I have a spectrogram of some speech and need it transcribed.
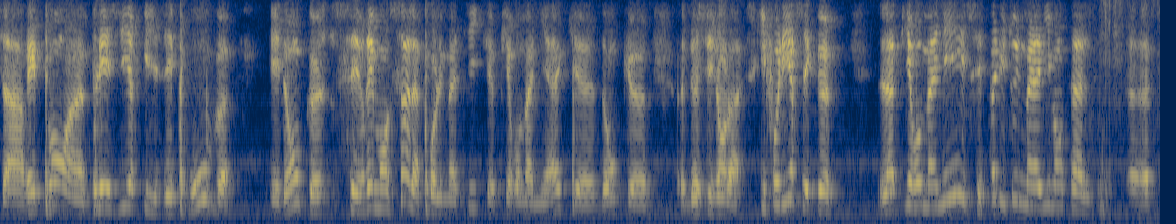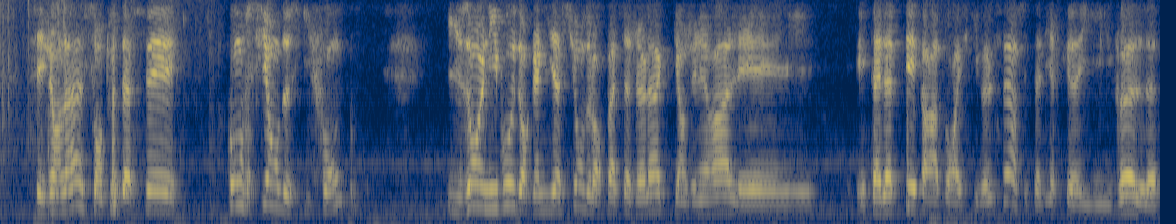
ça répond à un plaisir qu'ils éprouvent, et donc, euh, c'est vraiment ça la problématique pyromaniaque euh, euh, de ces gens-là. Ce qu'il faut dire, c'est que la pyromanie, c'est pas du tout une maladie mentale. ces gens-là sont tout à fait conscients de ce qu'ils font. Ils ont un niveau d'organisation de leur passage à l'acte qui, en général, est, adapté par rapport à ce qu'ils veulent faire, c'est-à-dire qu'ils veulent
